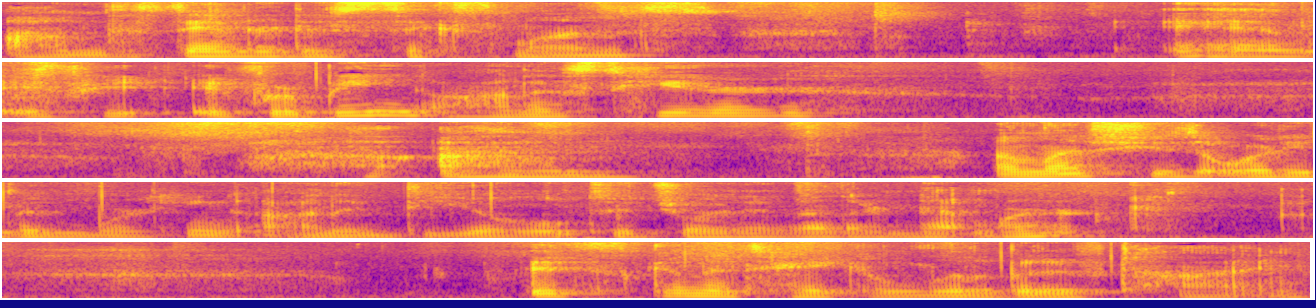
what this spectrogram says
Um, the standard is six months. And if you, if we're being honest here, um, unless she's already been working on a deal to join another network, it's gonna take a little bit of time.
